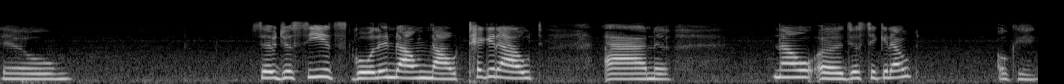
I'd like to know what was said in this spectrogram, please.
So so just see it's golden brown. Now take it out. And now uh, just take it out. Okay.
